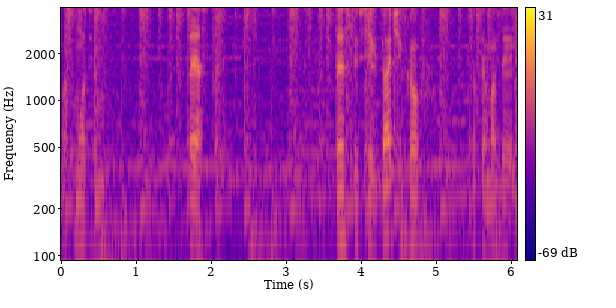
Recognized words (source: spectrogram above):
посмотрим тесты. Тесты всех датчиков этой модели.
